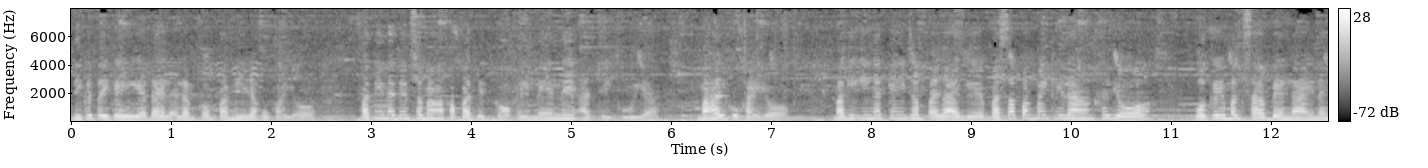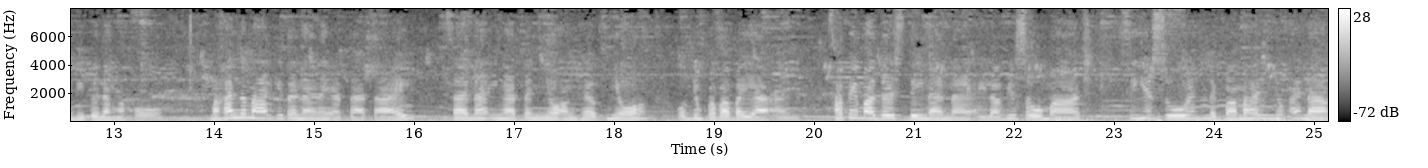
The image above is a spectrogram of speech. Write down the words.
di ko ito ikahiya dahil alam kong pamilya ko kayo. Pati na din sa mga kapatid ko, kay Nene at kay Kuya. Mahal ko kayo. Mag-iingat kayo dyan palagi. Basta pag may kailangan kayo, huwag kayong magsabi na nandito lang ako. Mahal na mahal kita nanay at tatay. Sana ingatan nyo ang health nyo. Huwag niyong pababayaan. Happy Mother's Day nanay. I love you so much. See you soon. Nagmamahal yung anak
